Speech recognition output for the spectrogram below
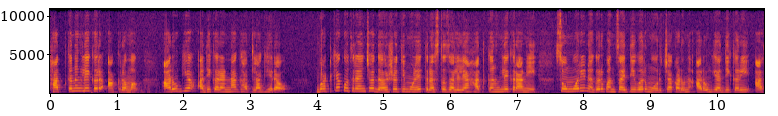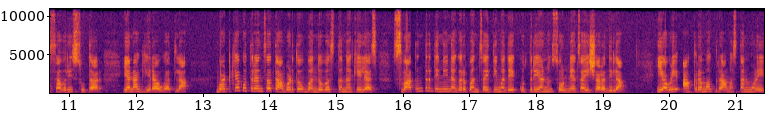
हातकणंगलेकर आक्रमक. आरोग्य अधिकाऱ्यांना घातला घेराव. भटक्या कुत्र्यांच्या दहशतीमुळे त्रस्त झालेल्या हातकणंगलेकरांनी सोमवारी नगरपंचायतीवर मोर्चा काढून आरोग्य अधिकारी आसावरी सुतार यांना घेराव घातला. भटक्या कुत्र्यांचा ताबडतोब बंदोबस्त न केल्यास स्वातंत्र्यदिनी नगरपंचायतीमध्ये कुत्री आणून सोडण्याचा इशारा दिला. यावेळी आक्रमक ग्रामस्थांमुळे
